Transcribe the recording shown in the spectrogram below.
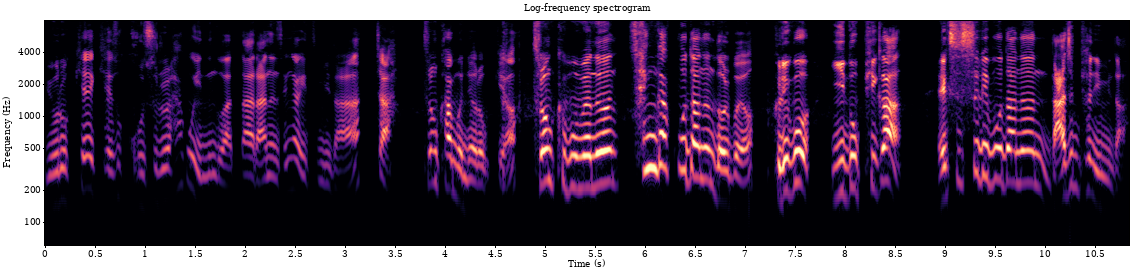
이렇게 계속 고수를 하고 있는 것 같다라는 생각이 듭니다. 자 트렁크 한번 열어볼게요. 트렁크 보면은 생각보다는 넓어요. 그리고 이 높이가 X3보다는 낮은 편입니다.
